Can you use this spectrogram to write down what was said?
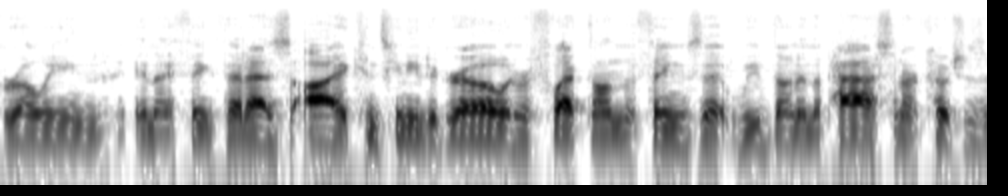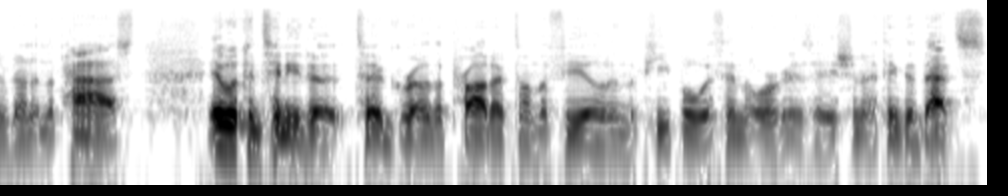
growing. And I think that as I continue to grow and reflect on the things that we've done in the past and our coaches have done in the past, it will continue to, to grow the product on the field and the people within the organization. I think that that's,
